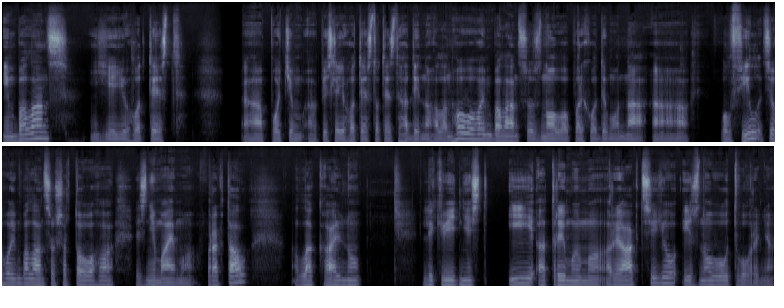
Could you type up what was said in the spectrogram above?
імбаланс, є його тест. Потім після його тесту тест годинного лонгового імбалансу. Знову переходимо на fulfill цього імбалансу шартового, знімаємо фрактал, локальну ліквідність і отримуємо реакцію і знову утворення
